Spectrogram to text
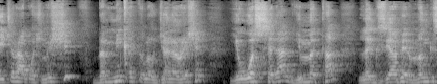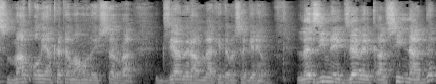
የጭራቆች ምሽግ በሚቀጥለው generation ይወሰዳል፣ ይመታል። ለእግዚአብሔር መንግስት ማቆሚያ ከተማ ሆኖ ይሰራል። እግዚአብሔር አምላክ የተመሰገነ ይሁን። ለዚህም ነው የእግዚአብሔር ቃል ሲናገር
